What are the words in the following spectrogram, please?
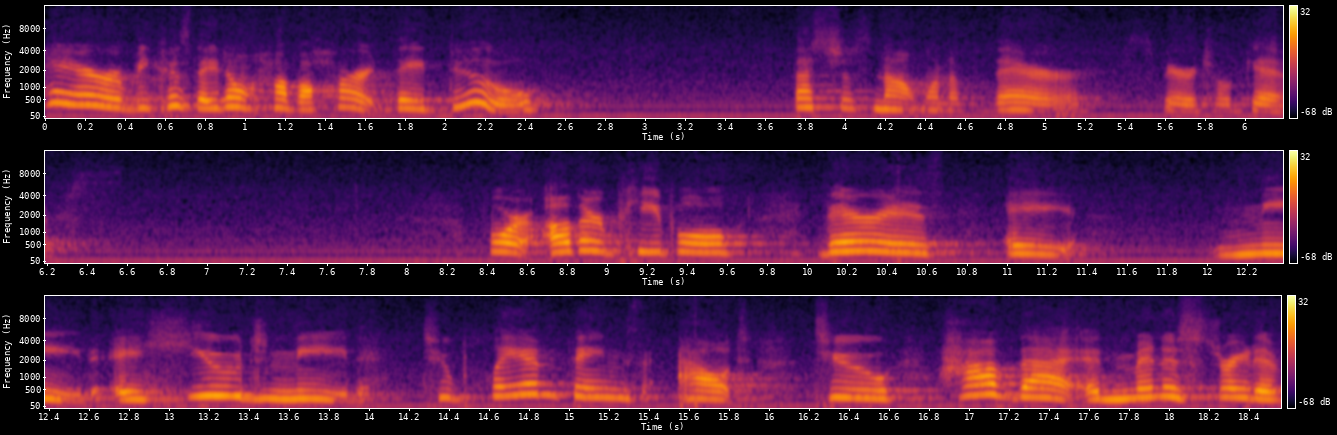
care or because they don't have a heart. They do. That's just not one of their spiritual gifts. For other people, there is a need, a huge need to plan things out, to have that administrative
